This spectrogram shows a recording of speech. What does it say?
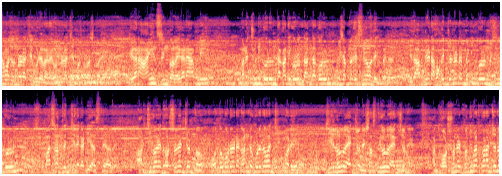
সমাজ অন্য রাজ্যে ঘুরে বেড়ায়, অন্য রাজ্যে বসবাস করে। এখানে আইন শৃঙ্খলা, এখানে আপনি মানে চুরি করুন, ডাকাতি করুন, দাঙ্গা করুন, পুলিশ আপনাকে ছুঁয়েও দেখবে না। কিন্তু আপনি একটা হকের জন্য একটা মিটিং করুন, মিছিল করুন, পাঁচ রাত্রের জেলে কাটিয়ে আসতে হবে। আর্জি করে ধর্ষণের জন্য অত বড় একটা কাণ্ড করে দেওয়ার পরে জেল হলো একজনের শাস্তি হলো একজনের আর ধর্ষণের প্রতিবাদ করার জন্য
